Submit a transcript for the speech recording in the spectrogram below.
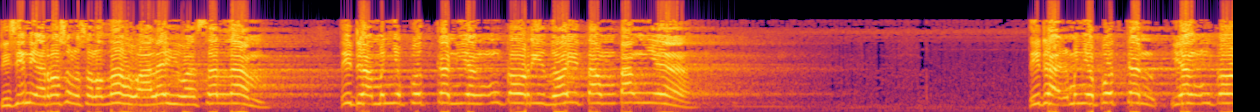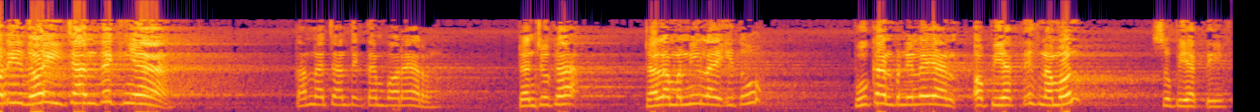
Di sini Rasul sallallahu alaihi wasallam tidak menyebutkan yang engkau ridhoi tampangnya. Tidak menyebutkan yang engkau ridhoi cantiknya. Karena cantik temporer. Dan juga dalam menilai itu bukan penilaian objektif namun subjektif.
